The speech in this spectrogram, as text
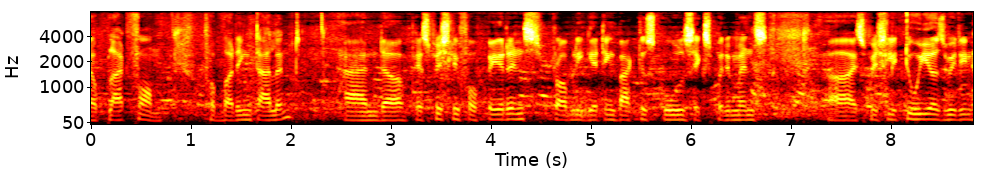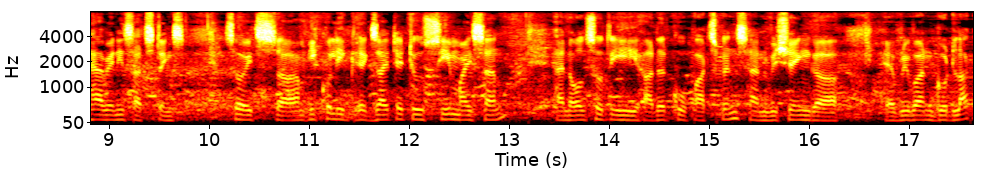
a platform for budding talent and uh, especially for parents probably getting back to schools experiments uh, especially two years we didn't have any such things. So it's um, equally excited to see my son and also the other co-participants and wishing uh, everyone good luck.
